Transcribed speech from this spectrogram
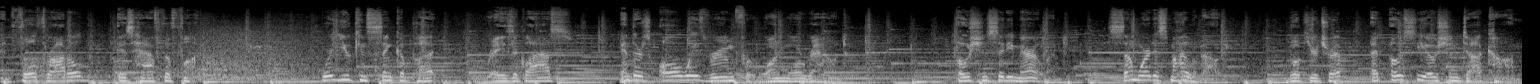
and full throttle is half the fun, where you can sink a putt, raise a glass, and there's always room for one more round. Ocean City, Maryland, somewhere to smile about. Book your trip at OCOcean.com.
